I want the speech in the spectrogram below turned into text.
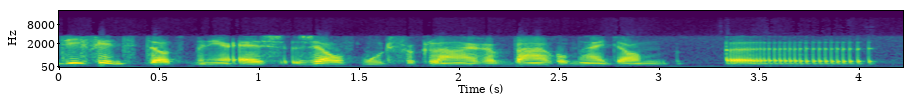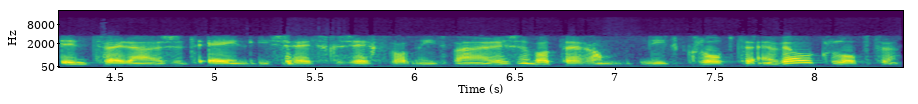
die vindt dat meneer S. zelf moet verklaren waarom hij dan uh, in 2001 iets heeft gezegd wat niet waar is... en wat daaraan niet klopte en wel klopte.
